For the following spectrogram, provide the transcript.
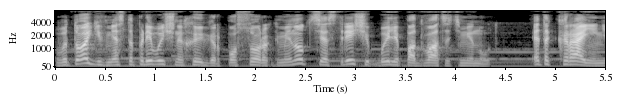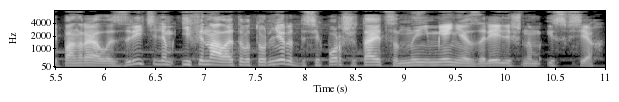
В итоге вместо привычных игр по 40 минут все встречи были по 20 минут. Это крайне не понравилось зрителям, и финал этого турнира до сих пор считается наименее зрелищным из всех.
